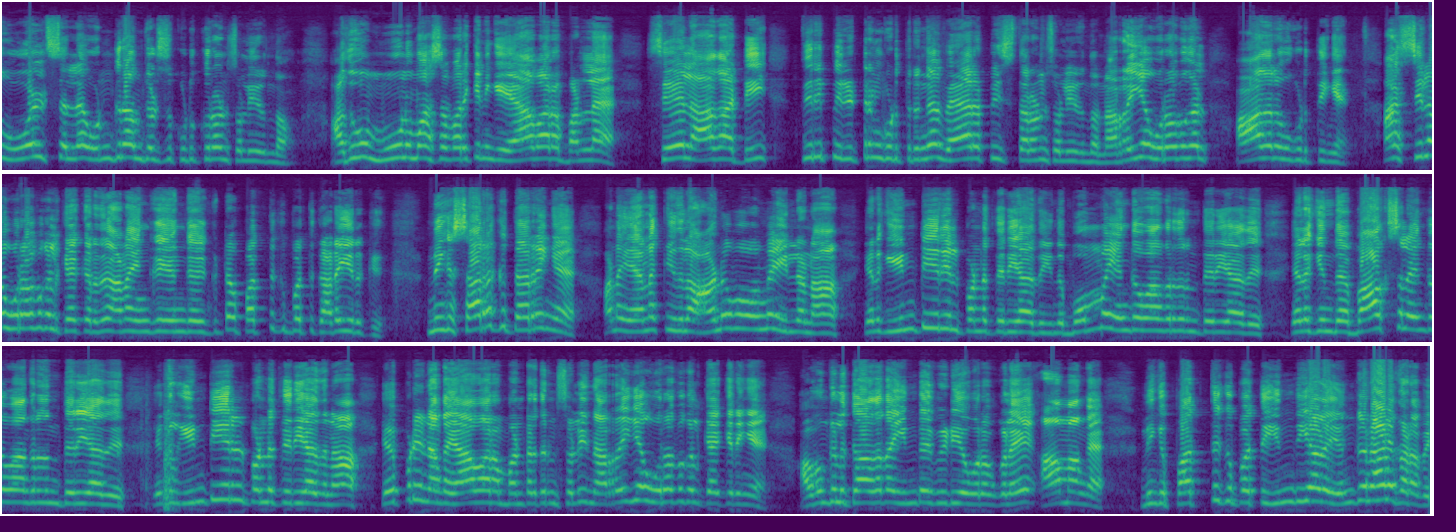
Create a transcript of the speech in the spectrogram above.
ஹோல்சேல்ல one gram jewels கொடுக்குறோன்னு சொல்லியிருந்தோம். அதுவும் மூணு மாசம் வரைக்கும் நீங்க வியாபாரம் பண்ணல. சேல் ஆகாட்டி திருப்பி ரிட்டர்ன் கொடுத்துருங்க வேற பீஸ் தரோம்னு சொல்லியிருந்தோம். நிறைய உறவுகள் ஆதரவு கொடுத்தீங்க. ஆனால் சில உறவுகள் கேட்கறது ஆனால் எங்கள் எங்கள் கிட்ட பத்துக்கு பத்து கடை இருக்கு. நீங்கள் சரக்கு தர்றீங்க ஆனால் எனக்கு இதில் அனுபவமே இல்லைனா எனக்கு இன்டீரியல் பண்ண தெரியாது. இந்த பொம்மை எங்கே வாங்குறதுன்னு தெரியாது. எனக்கு இந்த பாக்ஸில் எங்கே வாங்குறதுன்னு தெரியாது. எங்களுக்கு இன்டீரியல் பண்ண தெரியாதுன்னா எப்படி நாங்கள் வியாபாரம் பண்ணுறதுன்னு சொல்லி நிறைய உறவுகள் கேட்குறீங்க அவங்களுக்காக தான் இந்த வீடியோ உறவுகளே. ஆமாங்க. நீங்கள் பத்துக்கு பத்து இந்தியாவில் எங்கனாலும் கடை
